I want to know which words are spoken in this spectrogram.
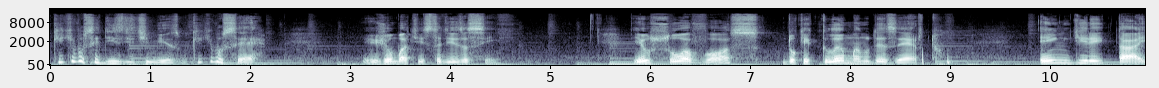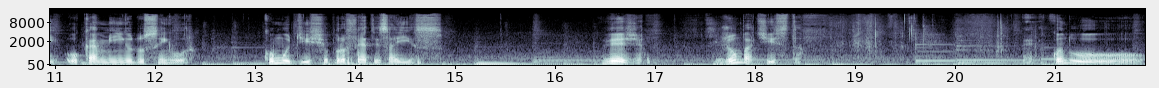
O que, que você diz de ti mesmo? O que, que você é? E João Batista diz assim: Eu sou a voz do que clama no deserto endireitai o caminho do Senhor, como disse o profeta Isaías. Veja, João Batista, é, quando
